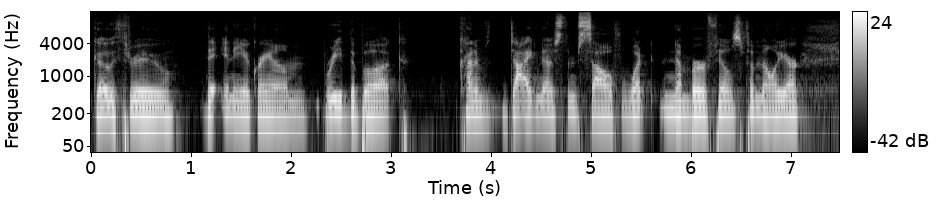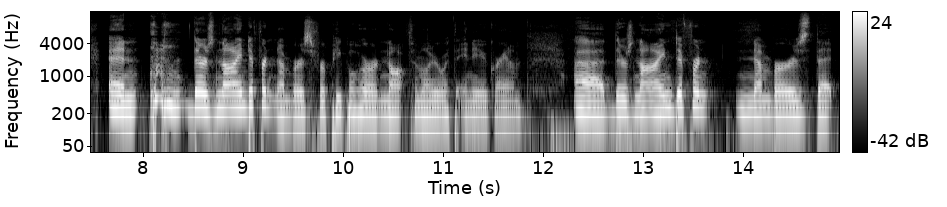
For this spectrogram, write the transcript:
go through the Enneagram, read the book, kind of diagnose themselves what number feels familiar. And there's nine different numbers for people who are not familiar with the enneagram. Uh, there's nine different numbers that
